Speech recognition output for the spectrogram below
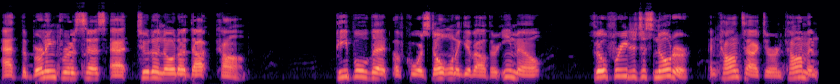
at theburningprincess at tutanota.com. People that, of course, don't want to give out their email, feel free to just note her and contact her and comment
